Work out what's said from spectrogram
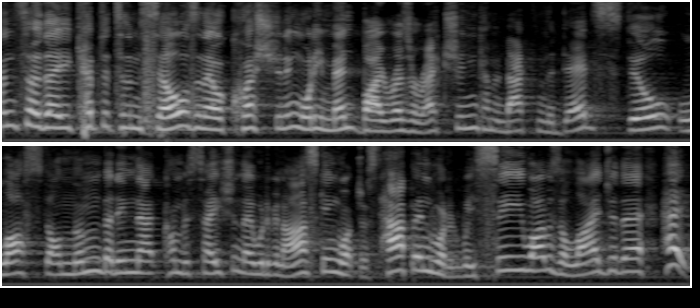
And so they kept it to themselves and they were questioning what he meant by resurrection, coming back from the dead, still lost on them. But in that conversation, they would have been asking, What just happened? What did we see? Why was Elijah there? Hey,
